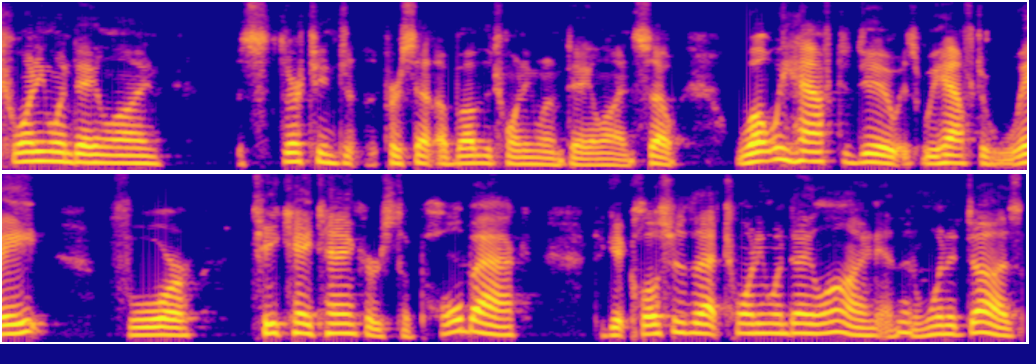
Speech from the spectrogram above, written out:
21 day line is 13% above the 21 day line. So what we have to do is we have to wait for Teekay tankers to pull back to get closer to that 21 day line. And then when it does,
